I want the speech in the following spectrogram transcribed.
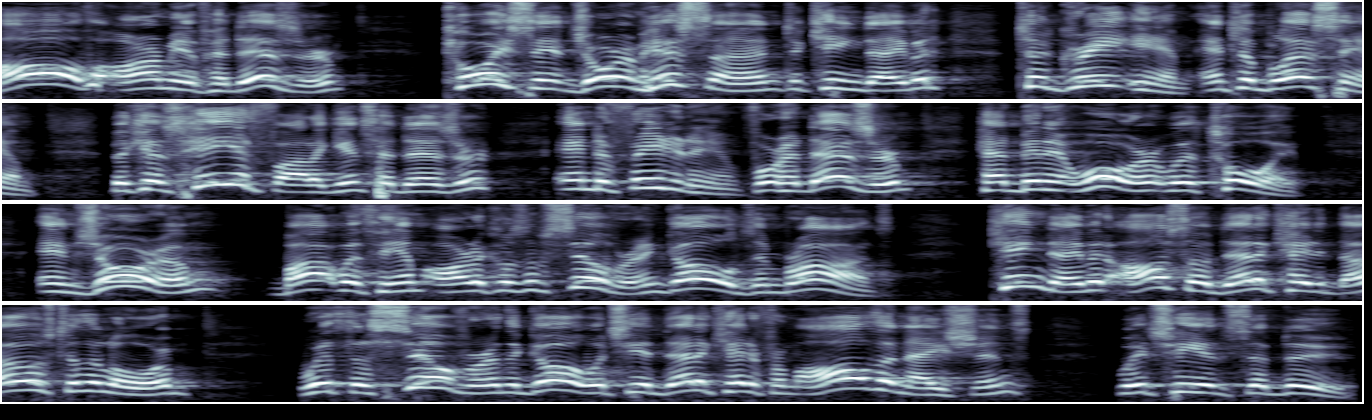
all the army of Hadadezer, Toi sent Joram his son to King David to greet him and to bless him, because he had fought against Hadadezer and defeated him. For Hadadezer had been at war with Toi. And Joram bought with him articles of silver and golds and bronze. King David also dedicated those to the Lord with the silver and the gold which he had dedicated from all the nations which he had subdued.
